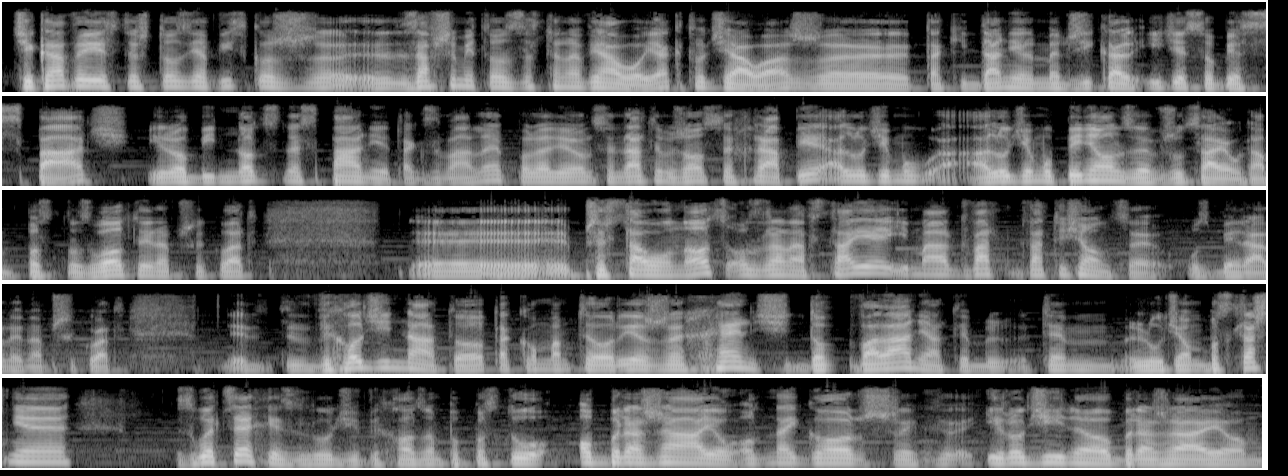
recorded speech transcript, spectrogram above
Ciekawe jest też to zjawisko, że zawsze mnie to zastanawiało, jak to działa, że taki Daniel Magical idzie sobie spać i robi nocne spanie tak zwane, polegające na tym, że on se chrapie, a ludzie mu, a ludzie mu pieniądze wrzucają tam po 100 zł na przykład. Yy, przez całą noc, on z rana wstaje i ma 2000 uzbierane na przykład. Wychodzi na to, taką mam teorię, że chęć dowalania tym, tym ludziom, bo strasznie złe cechy z ludzi wychodzą, po prostu obrażają od najgorszych i rodziny obrażają.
